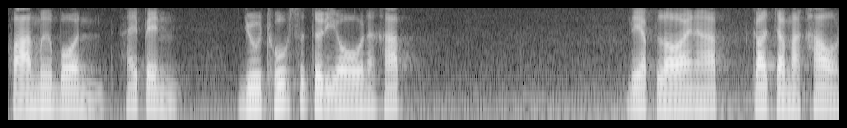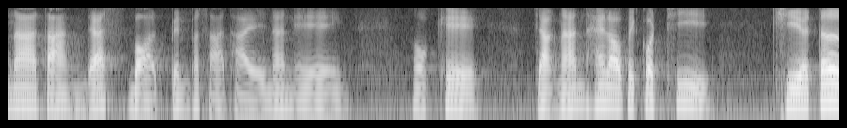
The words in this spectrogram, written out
ขวามือบนให้เป็น YouTube Studio นะครับ เรียบร้อยนะครับ ก็จะมาเข้าหน้าต่างแดชบอร์ดเป็นภาษาไทยนั่นเอง โอเค จากนั้นให้เราไปกดที่ Creator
